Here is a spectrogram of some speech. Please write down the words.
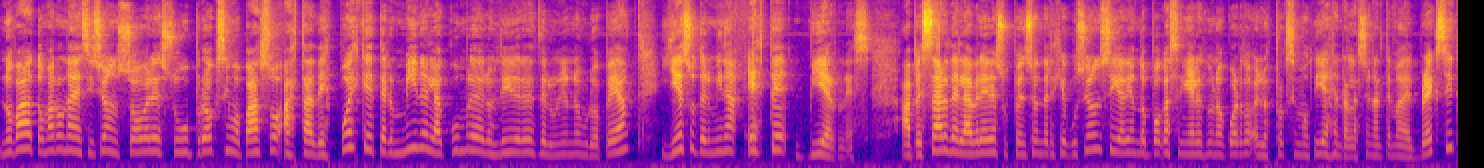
no va a tomar una decisión sobre su próximo paso hasta después que termine la cumbre de los líderes de la Unión Europea, y eso termina este viernes. A pesar de la breve suspensión de ejecución, sigue habiendo pocas señales de un acuerdo en los próximos días en relación al tema del Brexit,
